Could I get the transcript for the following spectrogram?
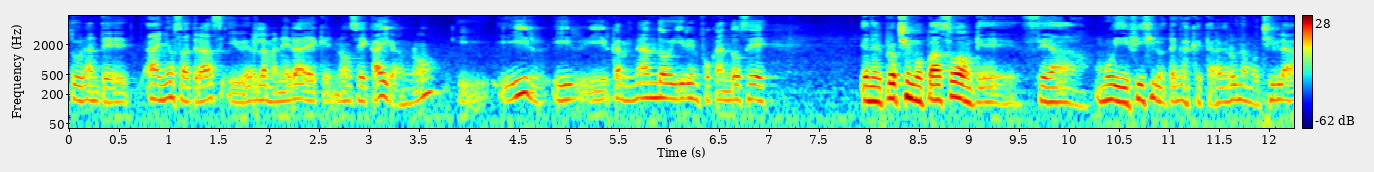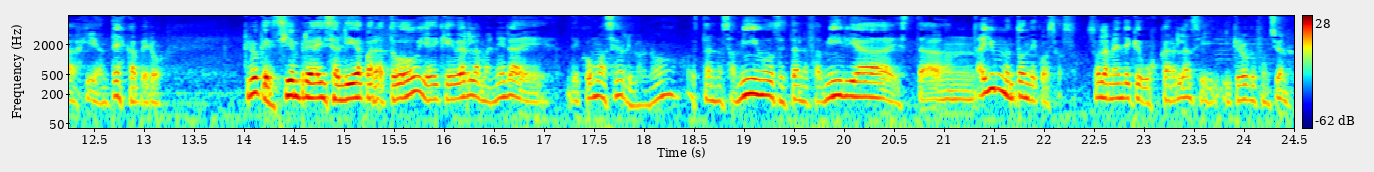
durante años atrás y ver la manera de que no se caigan, ¿no? Y, y ir, ir, ir caminando, ir enfocándose en el próximo paso, aunque sea muy difícil o tengas que cargar una mochila gigantesca, pero creo que siempre hay salida para todo y hay que ver la manera de, de cómo hacerlo, ¿no? Están los amigos, está la familia, están... hay un montón de cosas, solamente hay que buscarlas y, y creo que funciona.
